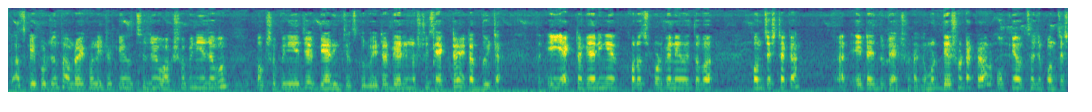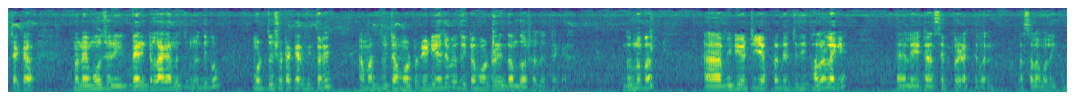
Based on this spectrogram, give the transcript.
তো আজকে এই পর্যন্ত আমরা এখন এটাকে হচ্ছে যে ওয়ার্কশপে নিয়ে যাব। ওয়ার্কশপে নিয়ে যে বিয়ারিং চেঞ্জ করব। এটার বিয়ারিং নষ্ট হয়েছে একটা এটার দুইটা। তো এই একটা বিয়ারিং এর খরচ পড়বে না হয়তো বা পঞ্চাশ টাকা, আর এটাই দুটো একশো টাকা। মোট দেড়শো টাকা, আর ওকে হচ্ছে যে পঞ্চাশ টাকা মানে মজুরি ব্যারিংটা লাগানোর জন্য দিব মোট দুশো টাকার ভিতরে। আমার দুইটা মোটর রেডি হয়ে যাবে, দুইটা মোটরের দাম দশ হাজার টাকা। ধন্যবাদ। ভিডিওটি আপনাদের যদি ভালো লাগে, তাহলে এটা সেভ করে রাখতে পারেন। আসসালামু আলাইকুম।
